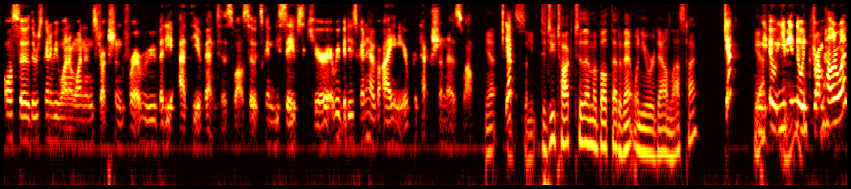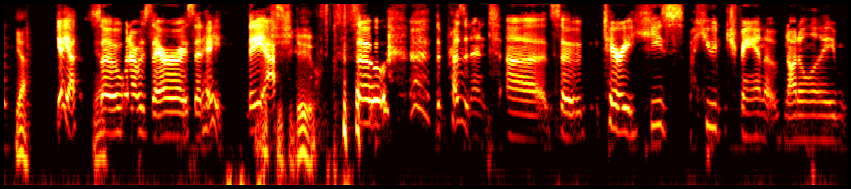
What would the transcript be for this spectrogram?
also, there's going to be one on one instruction for everybody at the event as well. So it's going to be safe, secure. Everybody's going to have eye and ear protection as well. Yeah. Yep. that's, uh, Did you talk to them about that event when you were down last time? Yep. Yeah. You, you mean the Drumheller one? Yeah. Yeah, yeah, Yeah. So when I was there, I said, hey, they What asked you should do. so the president uh so terry he's a huge fan of not only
